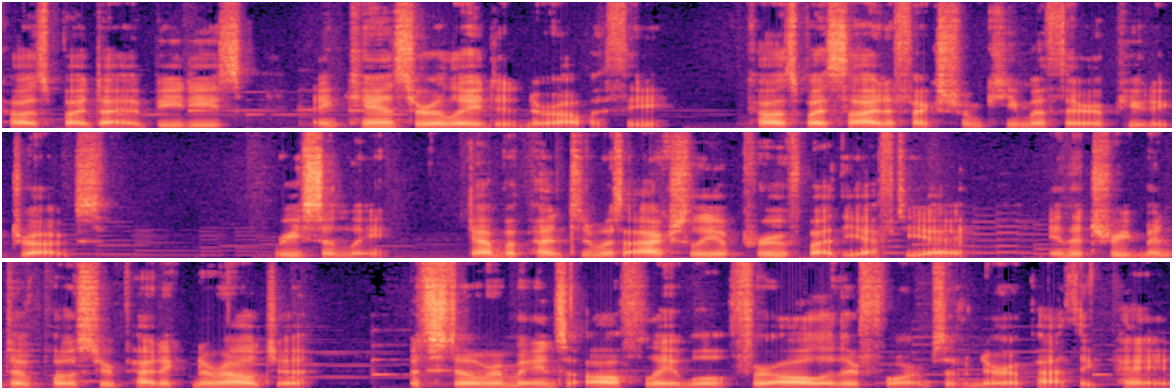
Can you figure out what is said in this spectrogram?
caused by diabetes, and cancer related neuropathy, caused by side effects from chemotherapeutic drugs. Recently, gabapentin was actually approved by the FDA in the treatment of postherpetic neuralgia, but still remains off label for all other forms of neuropathic pain.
